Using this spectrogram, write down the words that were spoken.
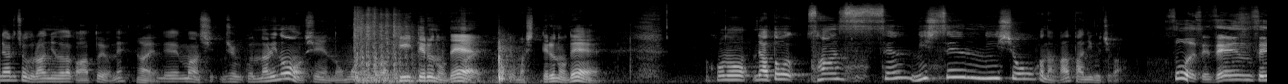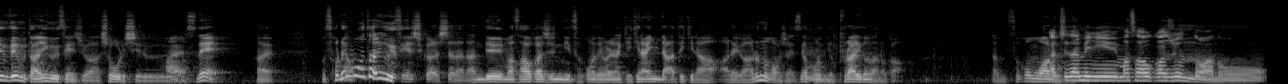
であれちょっと乱入の中後よね、はい。でまあし潤君なりの支援の思いは聞いてるので、まあ、知ってるのでこのであと3戦2戦2勝かなんか？な谷口が。そうですね。前戦全部谷口選手が勝利してるはいますね。はい、それも谷口選手からしたらなんで正岡潤にそこまで言われなきゃいけないんだ的なあれがあるのかもしれないですね、本人のプライドなのか多分そこもある。あちなみに正岡潤のあの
